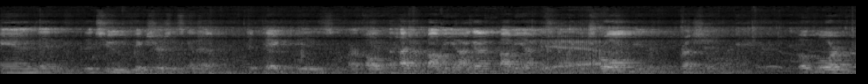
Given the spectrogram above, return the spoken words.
and then the two pictures it's going to depict is are called The Hut of Baba Yaga. Baba Yaga is yeah. like a troll in Russian folklore,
